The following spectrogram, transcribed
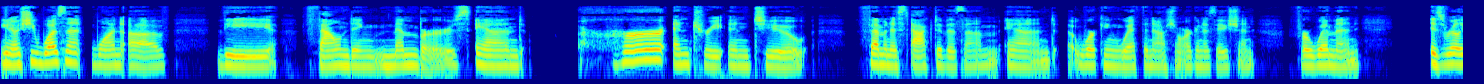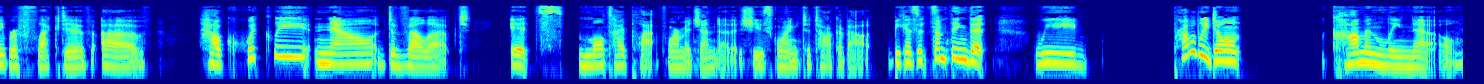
You know, she wasn't one of the founding members and her entry into feminist activism and working with the National Organization for Women is really reflective of how quickly now developed its multi platform agenda that she's going to talk about because it's something that we probably don't commonly know.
